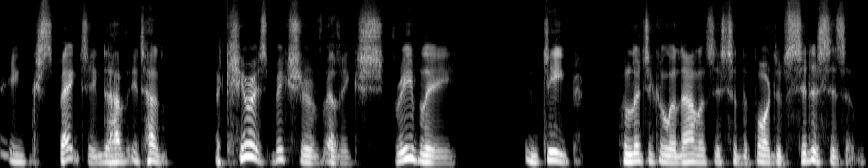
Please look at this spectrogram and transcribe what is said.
expecting to have, it had a curious mixture of, of extremely deep political analysis to the point of cynicism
